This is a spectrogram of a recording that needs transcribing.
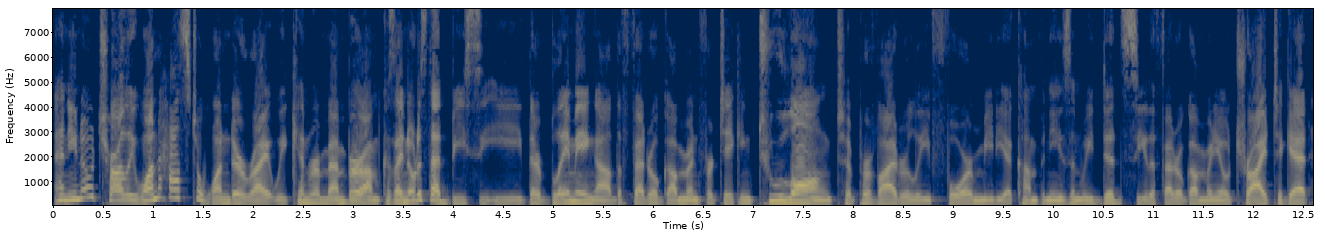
and you know, Charlie, one has to wonder, right? We can remember, um, because I noticed that BCE they're blaming uh, the federal government for taking too long to provide relief for media companies, and we did see the federal government, you know, try to get,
